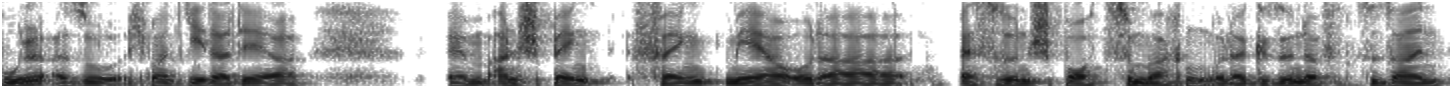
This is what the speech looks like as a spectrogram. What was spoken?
cool. Also ich meine, jeder, der ähm, anfängt, mehr oder besseren Sport zu machen oder gesünder zu sein,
